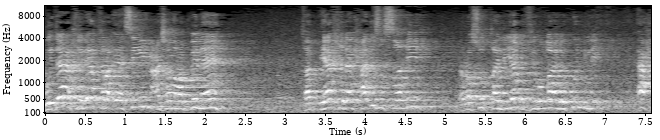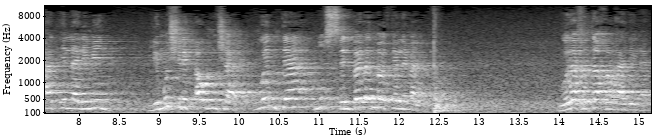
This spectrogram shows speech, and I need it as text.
وداخل يقرأ ياسين عشان ربنا إيه؟ طب يا أخي ده الحديث الصحيح. الرسول قال يغفر الله لكل أحد إلا لمين لمشرك أو مشارك وانت نص البلد ما بتكلمك وداخل تقرأ هذه الآية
